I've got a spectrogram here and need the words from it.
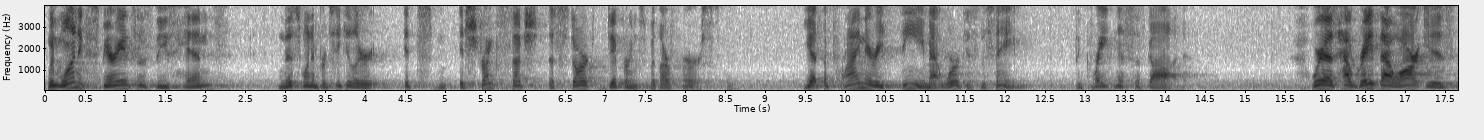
When one experiences these hymns and this one in particular, it's, it strikes such a stark difference with our first. Yet the primary theme at work is the same the greatness of God. Whereas how great thou art is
